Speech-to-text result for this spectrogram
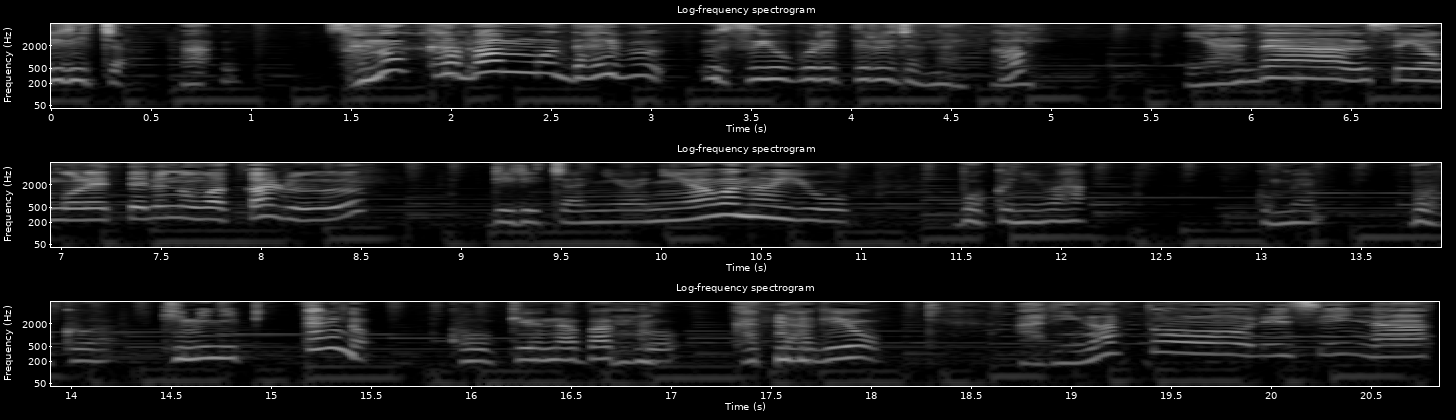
リリちゃん。う。あ、そのカバンもだいぶ薄汚れてるじゃないか？えやだ。薄汚れてるのわかる？リリちゃんには似合わないよ。僕には。ごめん僕は君にぴったりの高級なバッグを買ってあげよう ありがとう。嬉しいな。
